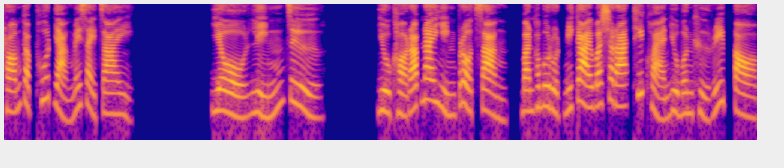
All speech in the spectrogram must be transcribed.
พร้อมกับพูดอย่างไม่ใส่ใจ โย หลิงจือ อยู่ขอรับนายหญิงโปรดสั่ง บรรพบุรุษนิกายวัชระที่แขวนอยู่บนขือรีบตอบ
